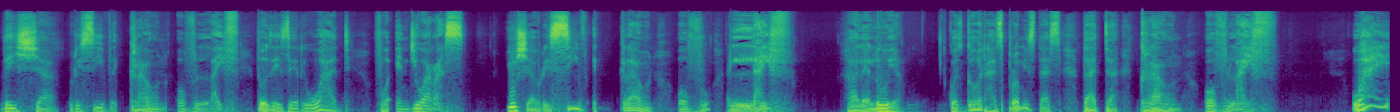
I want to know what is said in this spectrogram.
they shall receive the crown of life. Though there is a reward for endurance. You shall receive a crown of life. Hallelujah. Because God has promised us that uh, crown of life. Why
